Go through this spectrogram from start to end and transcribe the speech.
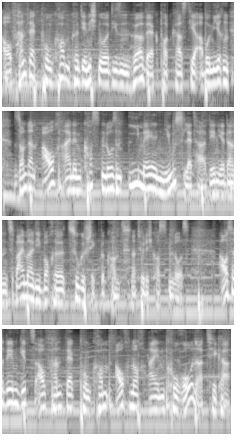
Auf handwerk.com könnt ihr nicht nur diesen Hörwerk-Podcast hier abonnieren, sondern auch einen kostenlosen E-Mail-Newsletter, den ihr dann zweimal die Woche zugeschickt bekommt. Natürlich kostenlos. Außerdem gibt's auf handwerk.com auch noch einen Corona-Ticker,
